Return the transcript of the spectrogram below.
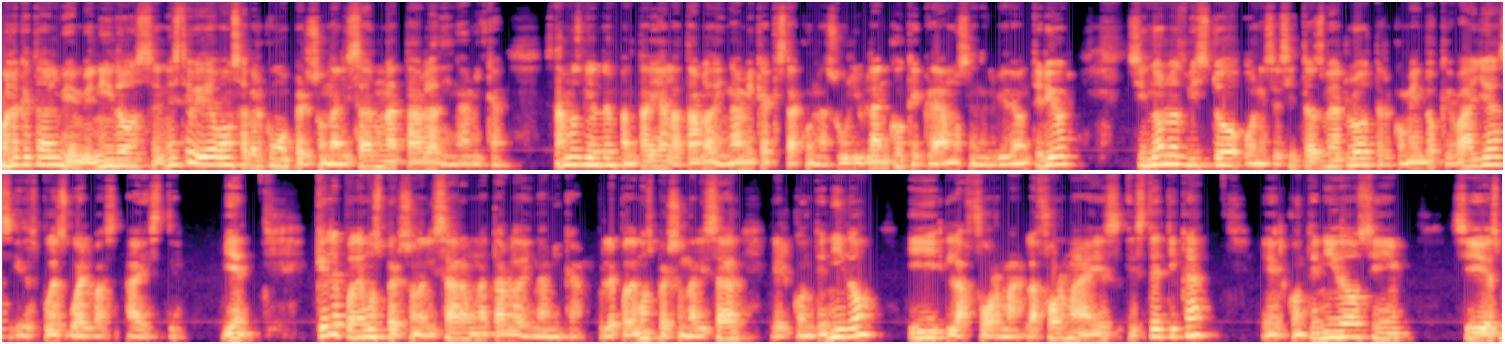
Hola, ¿qué tal? Bienvenidos. En este video vamos a ver cómo personalizar una tabla dinámica. Estamos viendo en pantalla la tabla dinámica que está con azul y blanco que creamos en el video anterior. Si no lo has visto o necesitas verlo, te recomiendo que vayas y después vuelvas a este. Bien, ¿qué le podemos personalizar a una tabla dinámica? Le podemos personalizar el contenido y la forma. La forma es estética, el contenido sí si es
